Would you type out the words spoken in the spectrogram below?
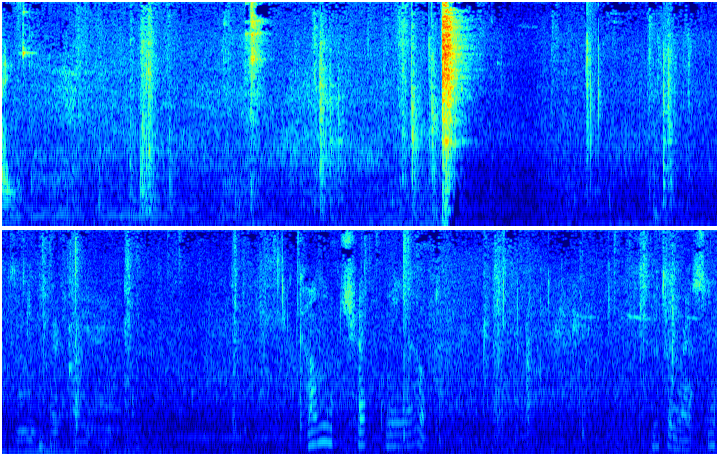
Don't. Come check me out. Come check me out. Interesting.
